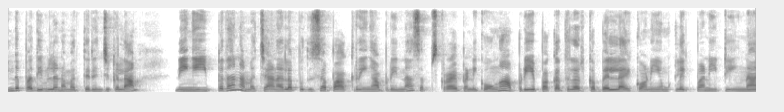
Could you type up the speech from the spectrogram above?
இந்த பதிவில் நம்ம தெரிஞ்சுக்கலாம். நீங்கள் இப்போ தான் நம்ம சேனலை புதுசாக பார்க்குறீங்க அப்படின்னா சப்ஸ்கிரைப் பண்ணிக்கோங்க. அப்படியே பக்கத்தில் இருக்க பெல் ஐக்கானையும் கிளிக் பண்ணிட்டீங்கன்னா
